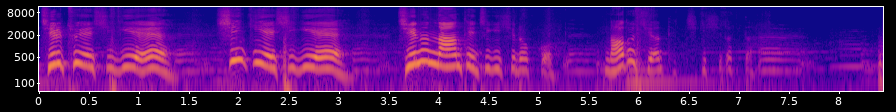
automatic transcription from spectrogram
질투의 시기에 신기의 시기에 지는 나한테 지기 싫었고 네. 나도 지한테 지기 싫었다. 네.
